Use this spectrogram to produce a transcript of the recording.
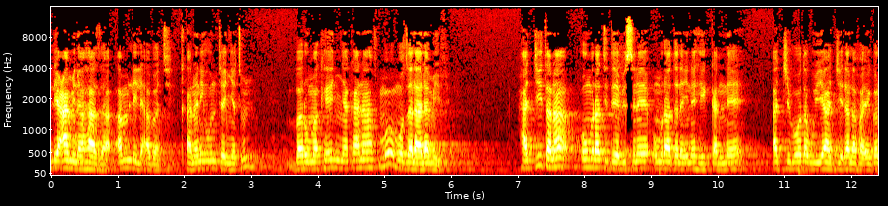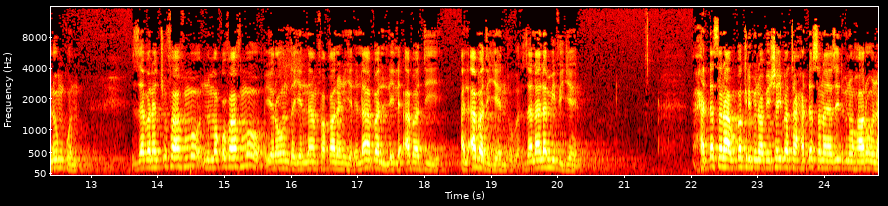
لعامنا هذا أم للأبد؟ كانني أنتنية برما كينيا كناف مو مزلالميف. حجي تنا أمرة ديبسني أمرة دلينة lafa eegaluun kun zabana cufaaf moo numa qofaaf moo yeroo hunda jennaan faqaala ni jedhe laa bal lilabadi الأبد جين دوبا زلالمي في جين. حدثنا أبو بكر بن أبي شيبة حدثنا يزيد بن هارون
